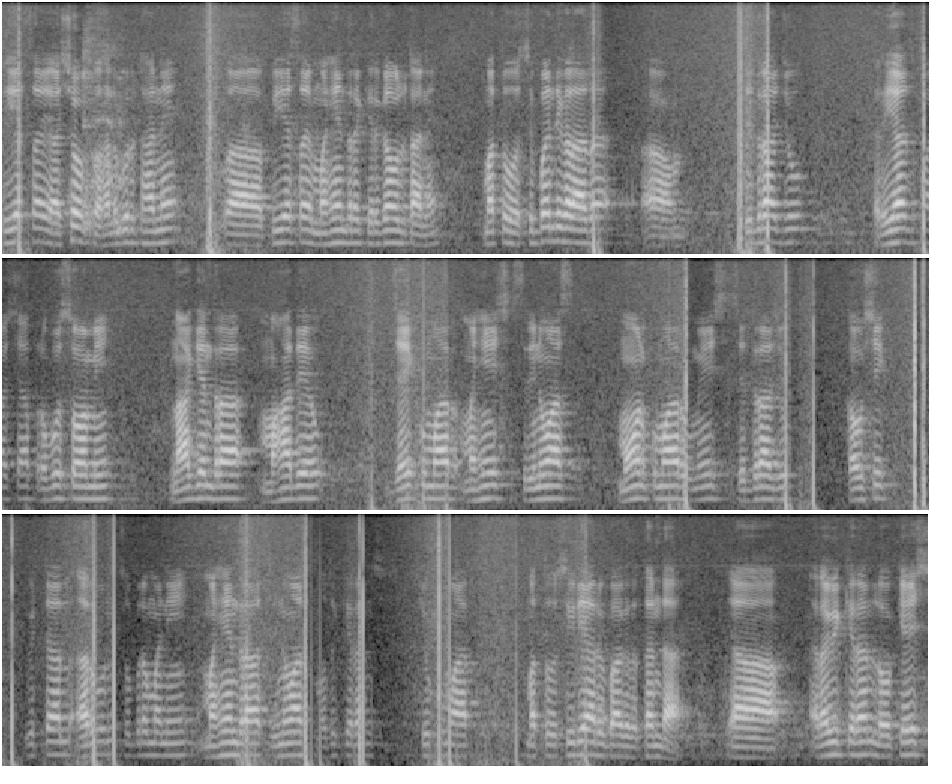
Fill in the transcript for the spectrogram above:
P S I Ashok Halagur ಠಾಣೆ P S I Mahendra Kirgaval ಠಾಣೆ ಮತ್ತು ಸಿಬ್ಬಂದಿಗಳಾದ ಸಿದ್ದರಾಜು ರಿಯಾಜ್ ಪಾಷಾ, ಪ್ರಭುಸ್ವಾಮಿ, ನಾಗೇಂದ್ರ, ಮಹಾದೇವ್, ಜಯಕುಮಾರ್, ಮಹೇಶ್, ಶ್ರೀನಿವಾಸ್, ಮೋಹನ್ ಕುಮಾರ್, ಉಮೇಶ್ ಸಿದ್ದರಾಜು ಕೌಶಿಕ್ ವಿಠಲ್ ಅರುಣ್, ಸುಬ್ರಹ್ಮಣಿ, ಮಹೇಂದ್ರ, ಶ್ರೀನಿವಾಸ್, ಮಧುಕಿರಣ್, ಶಿವಕುಮಾರ್ ಮತ್ತು ಸಿ ಡಿ ಆರ್ ವಿಭಾಗದ ತಂಡ ರವಿಕಿರಣ್, ಲೋಕೇಶ್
